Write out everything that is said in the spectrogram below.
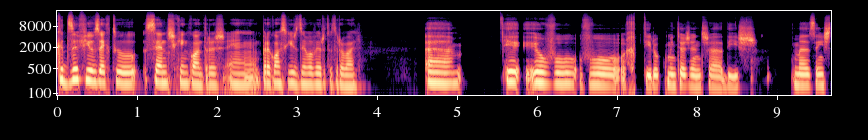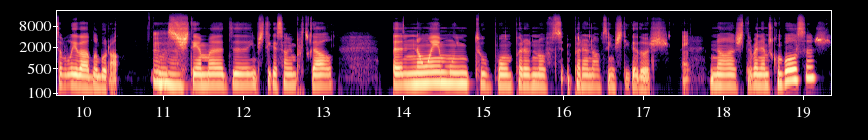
que desafios é que tu sentes que encontras em- para conseguires desenvolver o teu trabalho? Ahm, eu vou, vou repetir o que muita gente já diz, mas a instabilidade laboral. Uhum. O sistema de investigação em Portugal ah, não é muito bom para novos, para novos investigadores. É. Nós trabalhamos com bolsas,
